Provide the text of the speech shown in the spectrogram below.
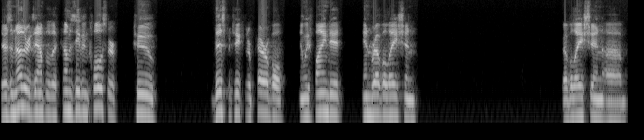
There's another example that comes even closer to this particular parable, and we find it in Revelation. Revelation um,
